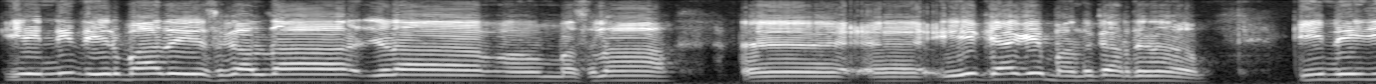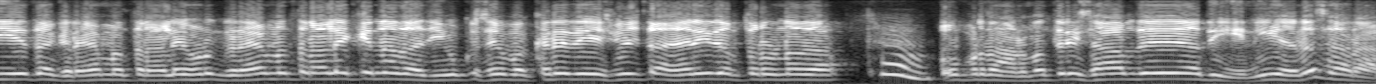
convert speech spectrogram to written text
ਕਿ ਇੰਨੀ ਦੇਰ ਬਾਅਦ ਇਸ ਗੱਲ ਦਾ ਜਿਹੜਾ ਮਸਲਾ ਇਹ ਕਹਿ ਕੇ ਬੰਦ ਕਰ ਦੇਣਾ ਕਿ ਨਹੀਂ ਜੀ ਇਹ ਤਾਂ ਗ੍ਰਹਿ ਮੰਤਰਾਲੇ ਹੁਣ ਗ੍ਰਹਿ ਮੰਤਰਾਲੇ ਕਿਹਨਾਂ ਦਾ ਜੀ? ਉਹ ਕਿਸੇ ਵੱਖਰੇ ਦੇਸ਼ ਵਿੱਚ ਤਾਂ ਹੈ ਨਹੀਂ ਦਫ਼ਤਰ ਉਹਨਾਂ ਦਾ। ਉਹ ਪ੍ਰਧਾਨ ਮੰਤਰੀ ਸਾਹਿਬ ਦੇ ਅਧੀਨ ਹੀ ਹੈ ਨਾ ਸਾਰਾ।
